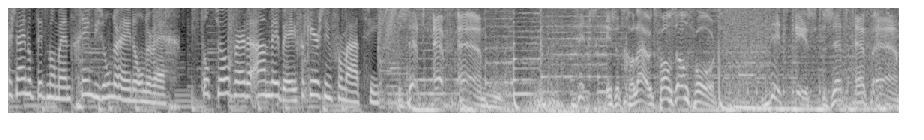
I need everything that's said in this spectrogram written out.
Er zijn op dit moment geen bijzonderheden onderweg. Tot zover de ANWB Verkeersinformatie. ZFM. Dit is het geluid van Zandvoort. Dit is ZFM.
